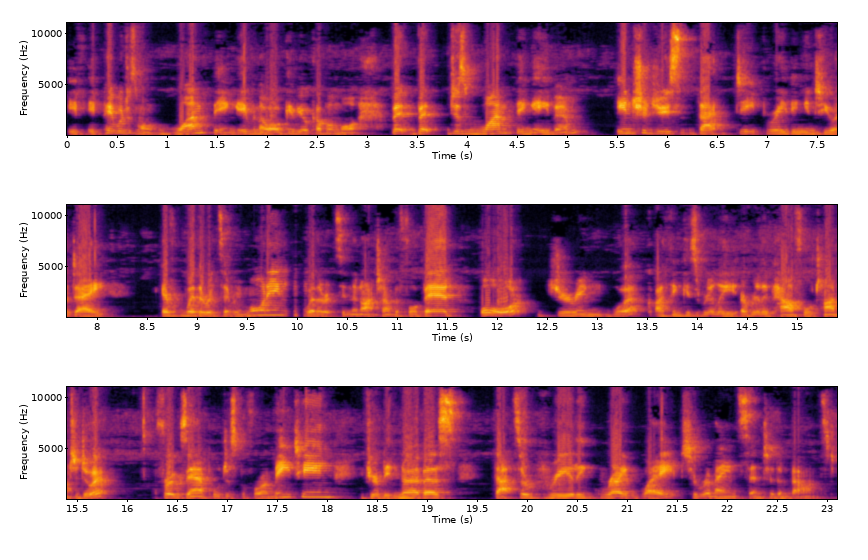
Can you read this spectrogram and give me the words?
if, if people just want one thing, even though I'll give you a couple more, but, but just one thing even, introduce that deep breathing into your day, whether it's every morning, whether it's in the nighttime before bed or during work, I think is really a really powerful time to do it. For example, just before a meeting, if you're a bit nervous, that's a really great way to remain centered and balanced.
